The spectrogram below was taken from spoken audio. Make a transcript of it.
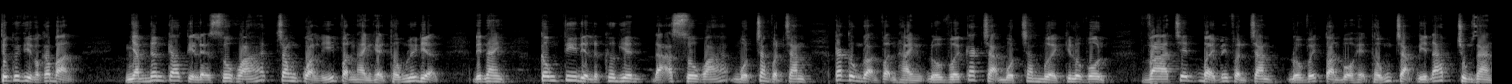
Thưa quý vị và các bạn, nhằm nâng cao tỷ lệ số hóa trong quản lý vận hành hệ thống lưới điện, đến nay, công ty Điện lực Hương Yên đã số hóa 100% các công đoạn vận hành đối với các trạm 110 kV và trên 70% đối với toàn bộ hệ thống trạm biến áp trung gian.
